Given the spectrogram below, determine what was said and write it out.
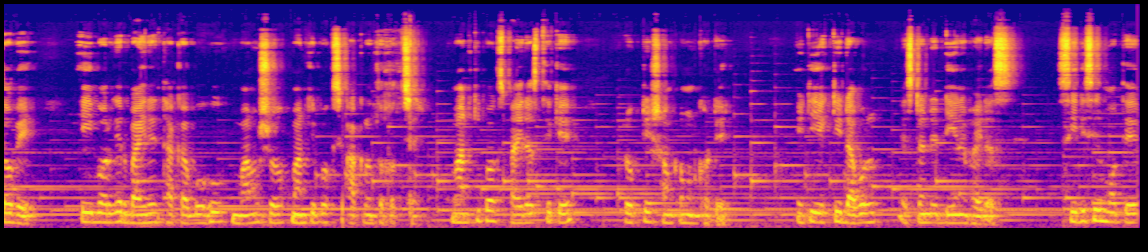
তবে এই বর্গের বাইরে থাকা বহু মানুষও মানকিপক্সে আক্রান্ত হচ্ছে। মানকিপক্স ভাইরাস থেকে রোগটির সংক্রমণ ঘটে। এটি একটি ডাবল স্ট্যান্ডার্ড ডিএনএ ভাইরাস সিডিসির মতে,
